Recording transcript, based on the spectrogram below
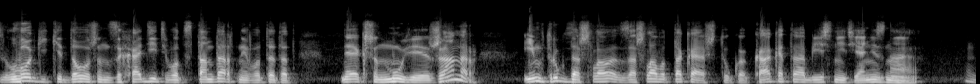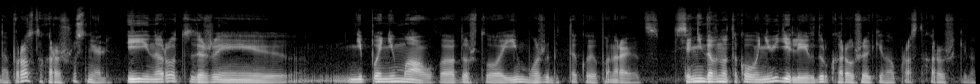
логике должен заходить вот стандартный вот этот экшен-муви жанр, им вдруг зашла, зашла вот такая штука. Как это объяснить, я не знаю. Да, просто хорошо сняли. И народ даже не понимал а, то, что им, может быть, такое понравится. Все они давно такого не видели, и вдруг хорошее кино, просто хорошее кино.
